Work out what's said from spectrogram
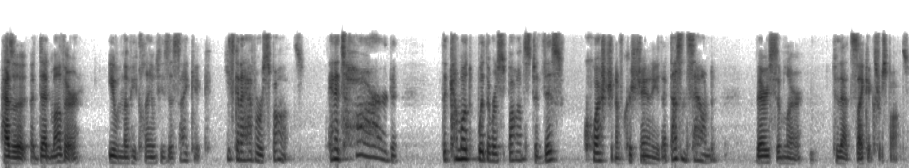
has a, a dead mother, even though he claims he's a psychic, he's going to have a response. And it's hard to come up with a response to this question of Christianity that doesn't sound very similar to that psychic's response.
